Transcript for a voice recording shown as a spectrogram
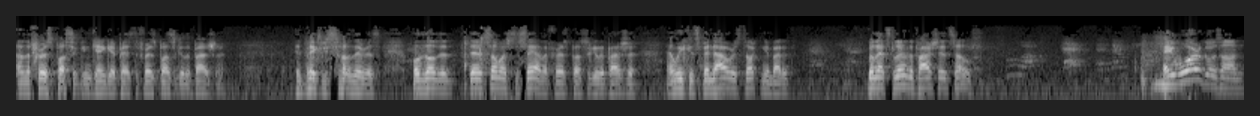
on the first pasuk and can't get past the first pasuk of the parsha, it makes me so nervous. Although the, there's so much to say on the first pasuk of the parsha, and we could spend hours talking about it. But let's learn the parsha itself. A war goes on.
